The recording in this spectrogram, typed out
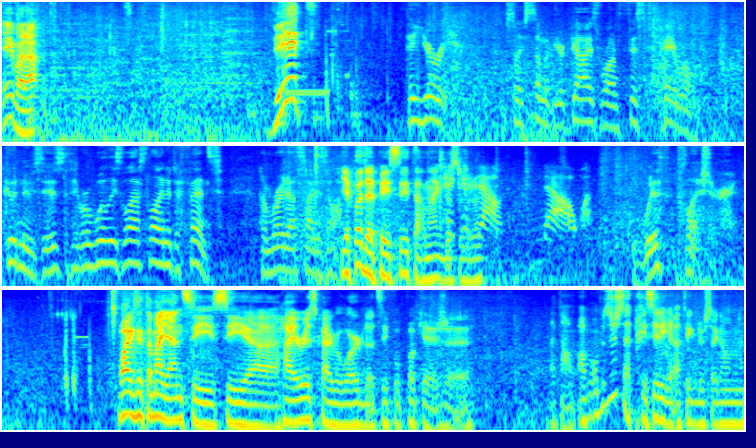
Et voilà. Vite! Hey Yuri, looks like some of your guys were on Fisk's payroll. Good news is they were Willie's last line of defense. I'm right outside his office. Y a pas de PC, tarnac, de ce jeu. With pleasure. Ouais, exactement, Yann, c'est euh, high risk, high reward, là, tu sais, faut pas que je... Attends, on on peut juste apprécier les graphiques deux secondes, là.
